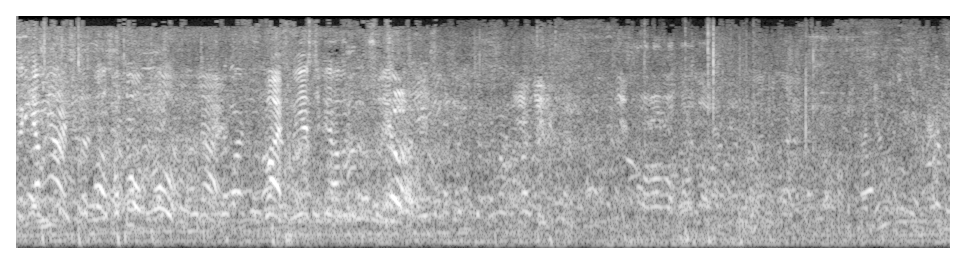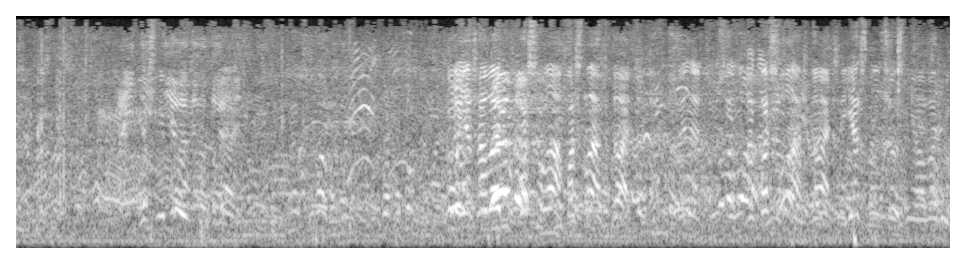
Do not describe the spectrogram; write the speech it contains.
Так я мяч попал, потом ногу мяч. Вась, ну я же тебе говорю, что я... Я ж не пробовал, блядь. Ну, я же говорю, пошла, пошла ж дальше. Понимаешь, слушай, ну так пошла ж дальше. Я ж ничего ж не говорю.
